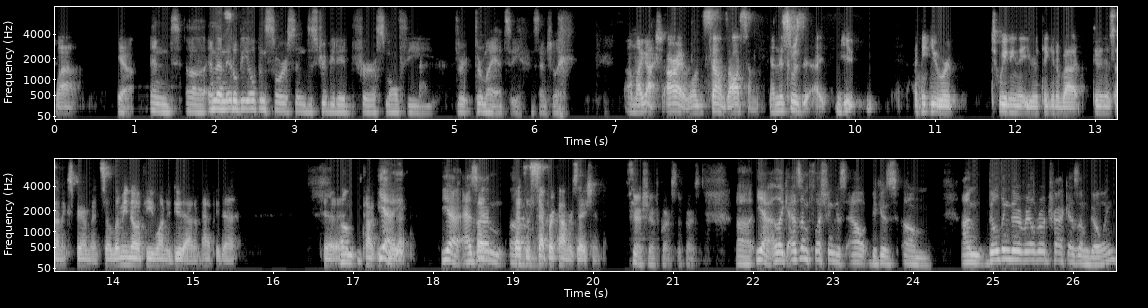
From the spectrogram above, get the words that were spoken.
Wow. Yeah, and uh, and then it'll be open source and distributed for a small fee through, through my Etsy, essentially. Oh my gosh! All right, well, this sounds awesome. And this was uh, you. I think you were tweeting that you were thinking about doing this on experiment. So let me know if you want to do that. I'm happy to to um, talk yeah, through that. Yeah, as but I'm. That's um, a separate conversation. Sure, sure, of course, of course. Uh, yeah, like as I'm fleshing this out, because um, I'm building the railroad track as I'm going,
